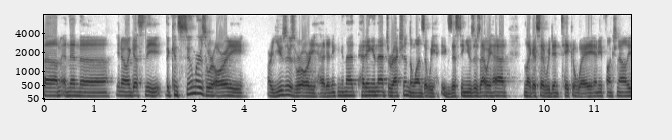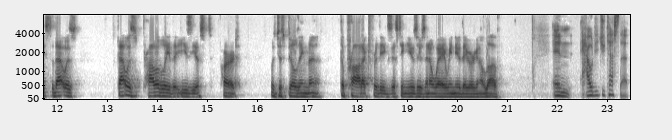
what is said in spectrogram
Um, and then the, you know, I guess the the consumers were already our users were already heading in that heading in that direction. The ones that we existing users that we had, like I said, we didn't take away any functionality, so that was that was probably the easiest part was just building the the product for the existing users in a way we knew they were going to love. And how did you test that?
